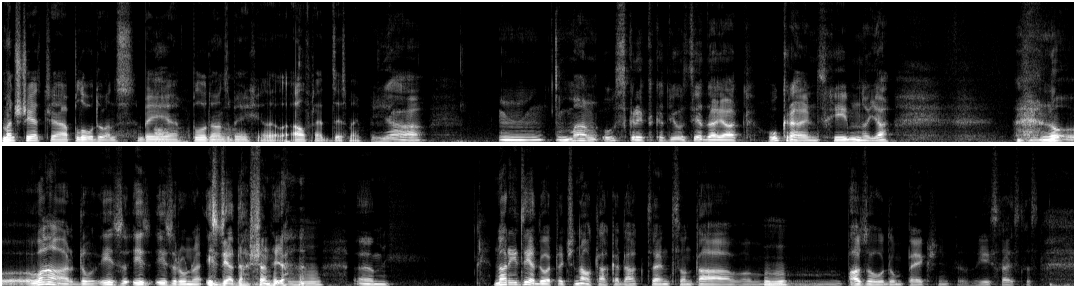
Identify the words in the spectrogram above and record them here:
Man šķiet, ka Plūdons bija, oh, Plūdons oh. bija Alfrēda dziesmai. Jā, mm, man uzskrita, kad jūs dziedājāt Ukrainas himnu, ja? nu, vārdu iz, iz, izruna, izdziedāšana, ja? mm -hmm. um, nu, arī dziedot, taču nav tā, kad akcents un tā um, mm -hmm. pazūd un pēkšņi īstais tas. Uh,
